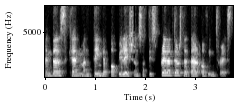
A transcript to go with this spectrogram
and thus can maintain the populations of these predators that are of interest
